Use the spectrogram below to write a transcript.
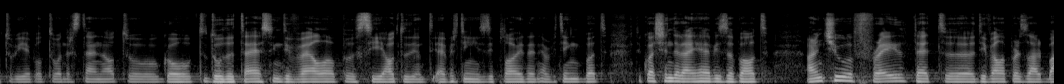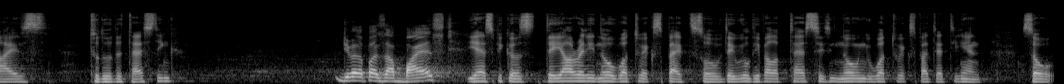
to be able to understand how to go to do the testing, develop, uh, see how to, everything is deployed and everything. But the question that I have is about, aren't you afraid that uh, developers are biased to do the testing? Developers are biased? Yes, because they already know what to expect, so they will develop tests knowing what to expect at the end. So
